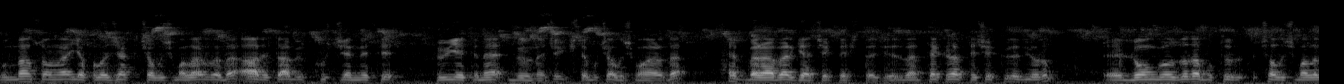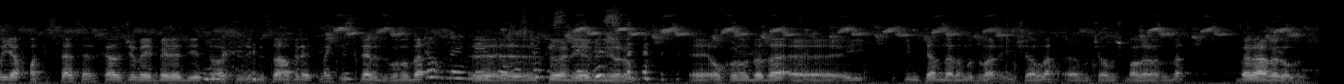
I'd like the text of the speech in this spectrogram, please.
bundan sonra yapılacak çalışmalarda da adeta bir kuş cenneti hüviyetine bürünecek. İşte bu çalışmalarda hep beraber gerçekleştireceğiz. Ben tekrar teşekkür ediyorum. E, Longoz'da da bu tür çalışmaları yapmak isterseniz Karacabey Belediyesi olarak sizi misafir etmek isteriz. Bunu da Çok e, memnun oluruz. Çok söyleyebiliyorum. E, o konuda da e, imkanlarımız var. İnşallah e, bu çalışmalarda da beraber oluruz.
